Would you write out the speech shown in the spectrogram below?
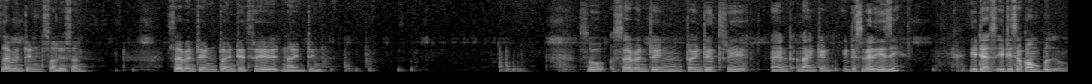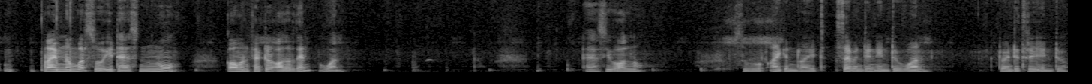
17 solution 17 23 19 so 17 23 and 19 it is very easy. It has it is a prime number so it has no common factor other than 1 as you all know so I can write 17 into 1 23 into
